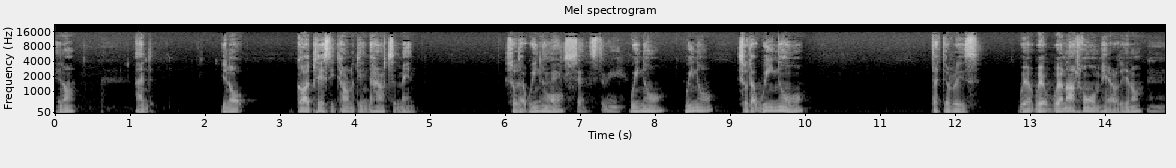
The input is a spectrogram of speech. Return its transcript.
You know, and you know, God placed eternity in the hearts of men, so that we know, Makes sense to me. we know, we know, so that we know that there is. We're we're we're not home here. You know, mm-hmm.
